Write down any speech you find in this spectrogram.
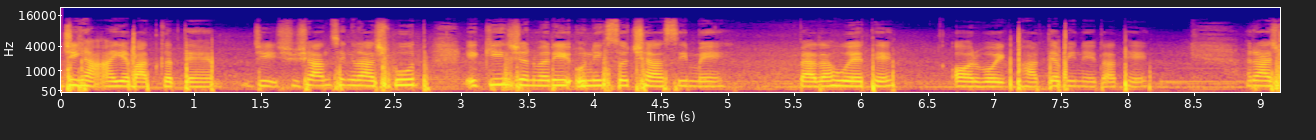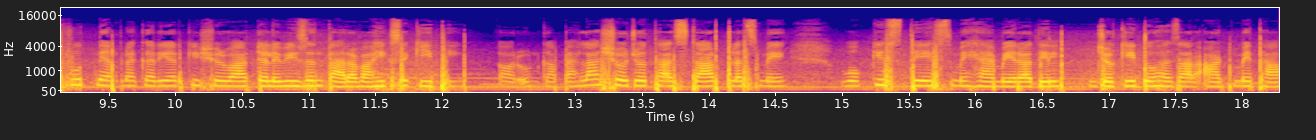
जी हाँ आइए बात करते हैं। जी, सुशांत सिंह राजपूत 21 जनवरी 1986 में पैदा हुए थे। और वो एक भारतीय अभिनेता थे। राजपूत ने अपना करियर की शुरुआत टेलीविज़न धारावाहिक से की थी और उनका पहला शो जो था स्टार प्लस में, वो किस देश में है मेरा दिल, जो कि 2008 में था।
